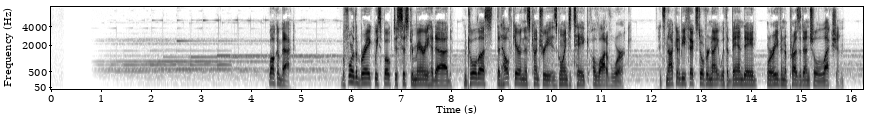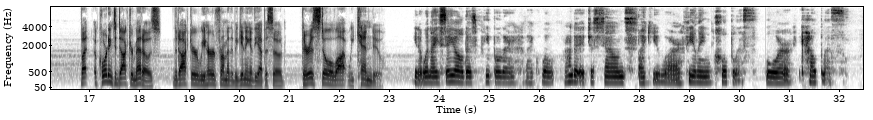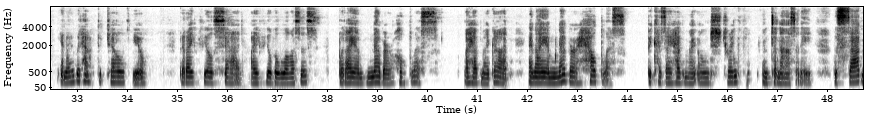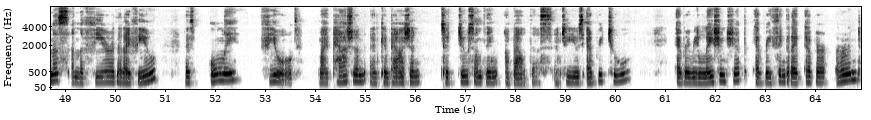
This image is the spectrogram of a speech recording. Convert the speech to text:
Welcome back. Before the break, we spoke to Sister Mary Haddad, who told us that healthcare in this country is going to take a lot of work. It's not going to be fixed overnight with a band aid or even a presidential election. But according to Dr. Medows, the doctor we heard from at the beginning of the episode, there is still a lot we can do you know, when I say all this, people are like, well, Rhonda, it just sounds like you are feeling hopeless or helpless. And I would have to tell you that I feel sad. I feel the losses. but I am never hopeless. I have my God, and I am never helpless because I have my own strength and tenacity. The sadness and the fear that I feel is only fueled my passion and compassion to do something about this and to use every tool, every relationship, everything that I've ever earned,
